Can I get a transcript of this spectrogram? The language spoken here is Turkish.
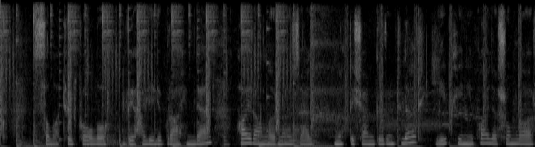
Sıla Türkoğlu ve Halil İbrahim'den hayranlarına özel muhteşem görüntüler, yepyeni paylaşımlar.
